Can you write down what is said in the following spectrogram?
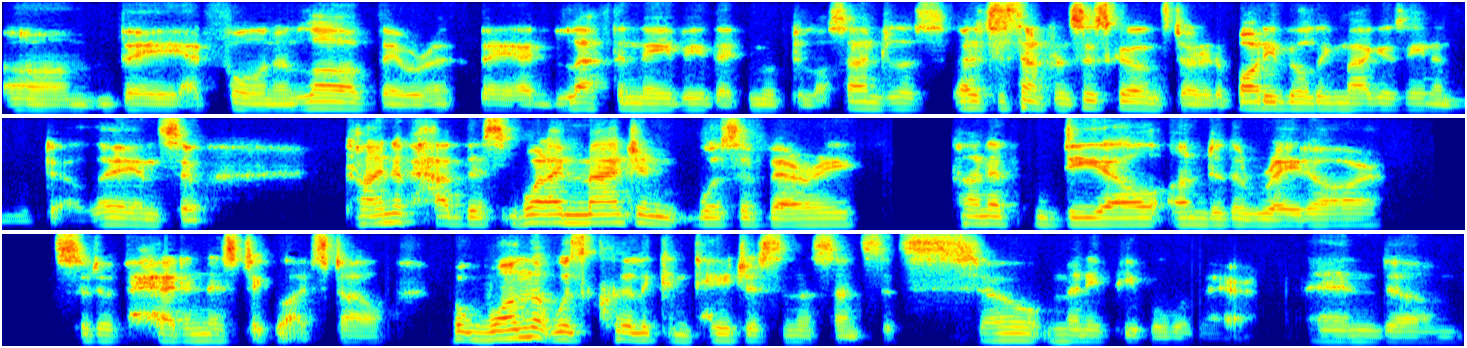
Um, they had fallen in love. They were they had left the Navy. They'd moved to Los Angeles, uh, to San Francisco, and started a bodybuilding magazine, and moved to LA. And so kind of had this, what I imagine was a very kind of DL under the radar, sort of hedonistic lifestyle, but one that was clearly contagious in the sense that so many people were there and um,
